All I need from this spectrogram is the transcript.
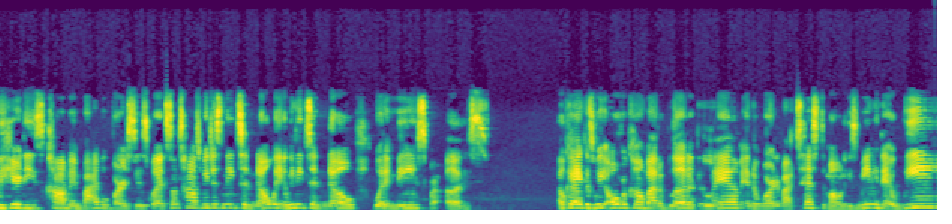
we hear these common bible verses but sometimes we just need to know it and we need to know what it means for us. Okay? Because we overcome by the blood of the lamb and the word of our testimonies meaning that we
